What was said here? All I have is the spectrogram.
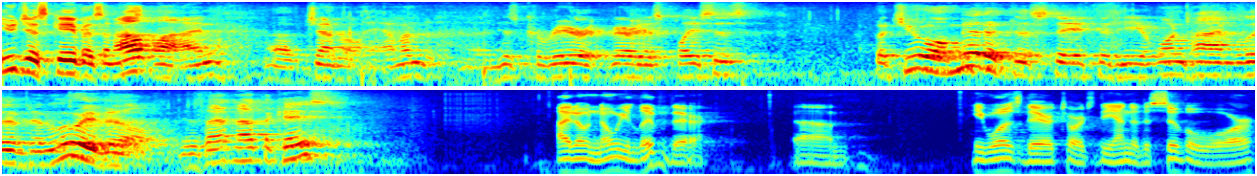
You just gave us an outline of General Hammond and his career at various places, but you omitted to state that he at one time lived in Louisville. Is that not the case? I don't know he lived there. Um, he was there towards the end of the Civil War.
